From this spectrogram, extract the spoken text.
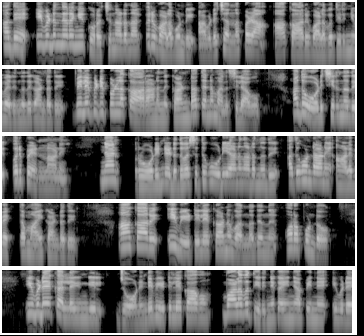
അതെ ഇവിടുന്ന് ഇറങ്ങി കുറച്ച് നടന്നാൽ ഒരു വളവുണ്ട്. അവിടെ ചെന്നപ്പോഴാ ആ കാറ് വളവ് തിരിഞ്ഞു വരുന്നത് കണ്ടത്. വിലപിടിപ്പുള്ള കാറാണെന്ന് കണ്ടാൽ തന്നെ മനസ്സിലാവും. അത് ഓടിച്ചിരുന്നത് ഒരു പെണ്ണാണ്. ഞാൻ റോഡിന്റെ ഇടതുവശത്ത് കൂടിയാണ് നടന്നത്. അതുകൊണ്ടാണ് ആളെ വ്യക്തമായി കണ്ടത്. ആ കാറ് ഈ വീട്ടിലേക്കാണ് വന്നതെന്ന് ഉറപ്പുണ്ടോ? ഇവിടേക്കല്ലെങ്കിൽ ജോണിന്റെ വീട്ടിലേക്കാവും. വളവ് തിരിഞ്ഞു കഴിഞ്ഞാൽ പിന്നെ ഇവിടെ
